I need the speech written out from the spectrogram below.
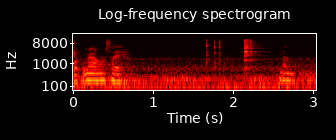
บักนาวใส่น้ำบักนาว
